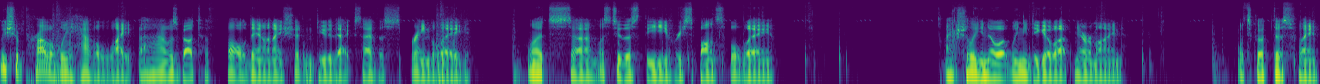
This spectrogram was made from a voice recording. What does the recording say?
We should probably have a light. Uh, I was about to fall down. I shouldn't do that because I have a sprained leg. Let's uh, let's do this the responsible way. Actually, you know what? We need to go up. Never mind. Let's go up this way.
